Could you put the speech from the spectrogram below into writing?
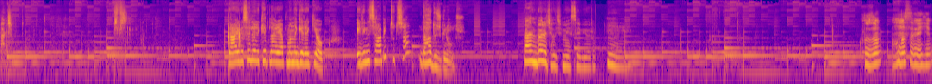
Bak şimdi. Piş şey. piş. Dairesel hareketler yapmana gerek yok. Elini sabit tutsan daha düzgün olur. Ben böyle çalışmayı seviyorum. Hmm. Kuzum o nasıl lehim?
